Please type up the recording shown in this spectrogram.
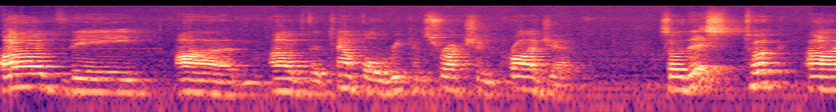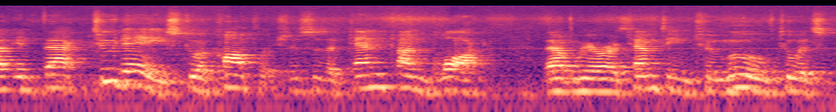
of the, um, of the temple reconstruction project. So this took, uh, in fact, two days to accomplish. This is a 10-ton block that we are attempting to move to its,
